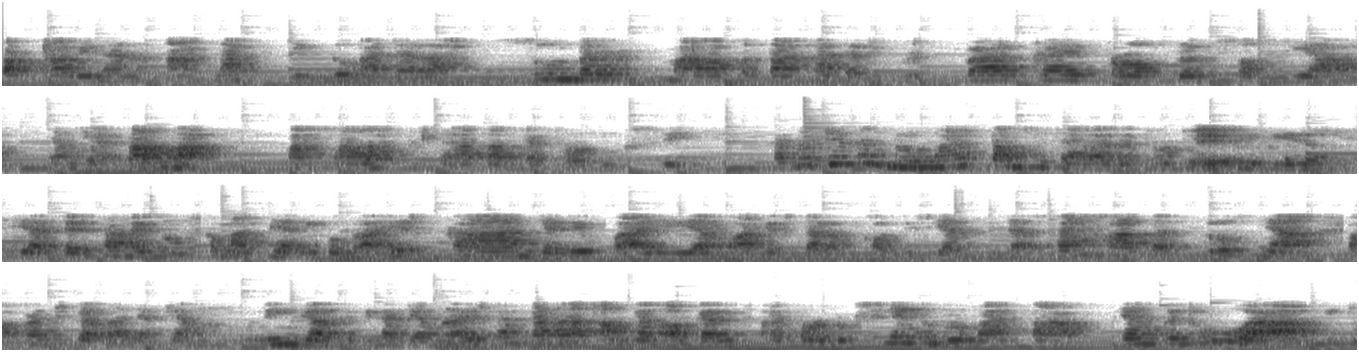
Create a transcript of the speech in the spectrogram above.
perkawinan anak itu adalah sumber malapetaka dari berbagai problem sosial. Yang pertama, masalah kesehatan reproduksi. Karena dia kan belum matang secara reproduksi Iya. dia. Jadi karena itu kematian ibu melahirkan, jadi bayi yang lahir dalam kondisi yang tidak sehat dan seterusnya. Bahkan juga banyak yang meninggal ketika dia melahirkan karena organ-organ reproduksinya itu belum matang. Yang kedua, itu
